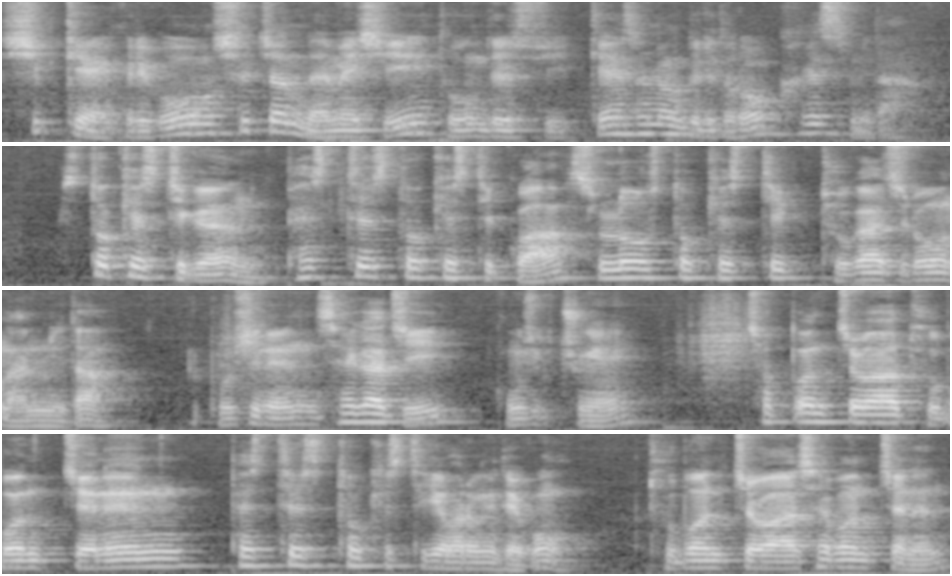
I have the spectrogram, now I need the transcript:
쉽게 그리고 실전 매매 시 도움될 수 있게 설명드리도록 하겠습니다. 스토캐스틱은 패스트 스토캐스틱과 슬로우 스토캐스틱 두 가지로 나뉩니다. 보시는 세 가지 공식 중에 첫 번째와 두 번째는 패스트 스토캐스틱에 활용이 되고 두 번째와 세 번째는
